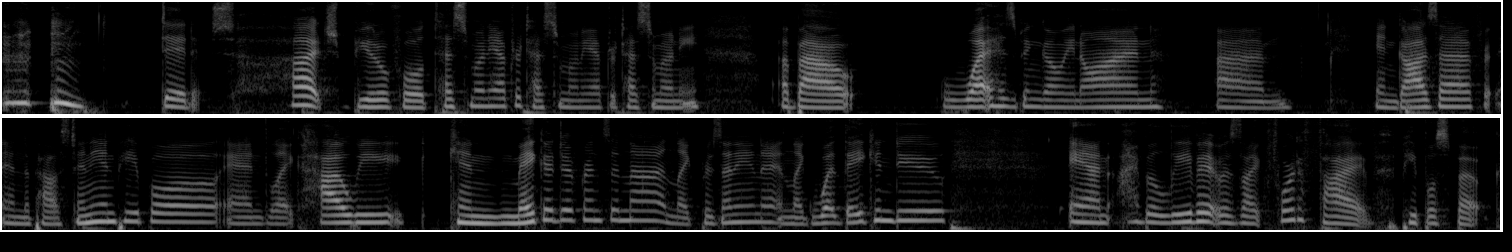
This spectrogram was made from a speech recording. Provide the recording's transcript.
did such beautiful testimony after testimony after testimony about what has been going on um, in Gaza for, and the Palestinian people, and like how we can make a difference in that, and like presenting it, and like what they can do. And I believe it was like four to five people spoke.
